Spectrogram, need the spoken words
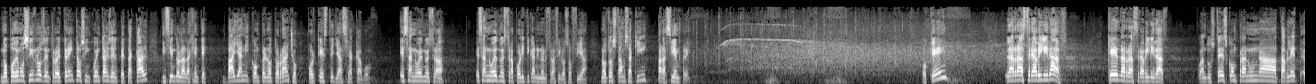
No podemos irnos dentro de 30 o 50 años del petacal diciéndole a la gente, vayan y compren otro rancho, porque este ya se acabó. Esa no es nuestra, esa no es nuestra política ni nuestra filosofía. Nosotros estamos aquí para siempre. ¿Ok? La rastreabilidad. ¿Qué es la rastreabilidad? Cuando ustedes compran una tableta,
